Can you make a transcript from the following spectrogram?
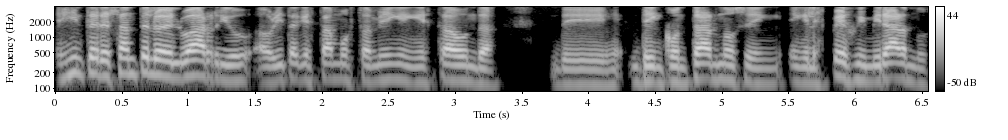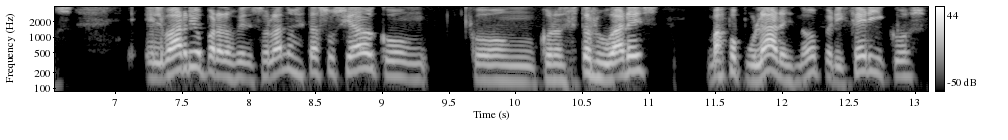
Es interesante lo del barrio, ahorita que estamos también en esta onda de, de encontrarnos en, en el espejo y mirarnos. El barrio para los venezolanos está asociado con, con, con estos lugares más populares, ¿no? Periféricos,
